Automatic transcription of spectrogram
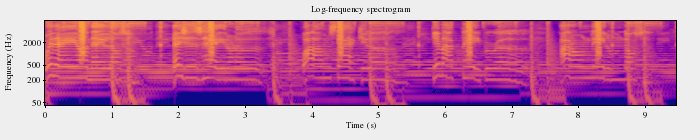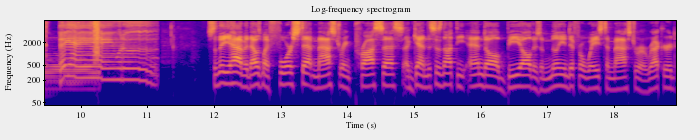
When they on they lonesome, they just hate on us. While I'm stacking up, get my paper up. I don't need them, no sir. So there you have it. That was my four step mastering process. Again, this is not the end all be all. There's a million different ways to master a record.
